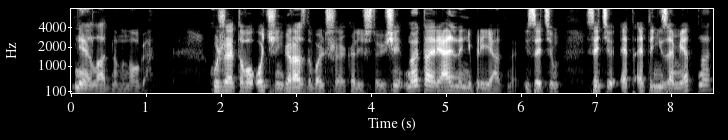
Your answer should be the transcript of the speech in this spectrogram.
Не, ладно, много. Хуже этого очень гораздо большее количество вещей, но это реально неприятно. И с этим, с этим это, это незаметно,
